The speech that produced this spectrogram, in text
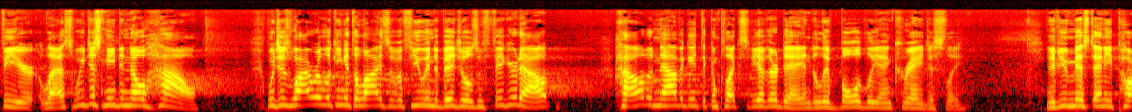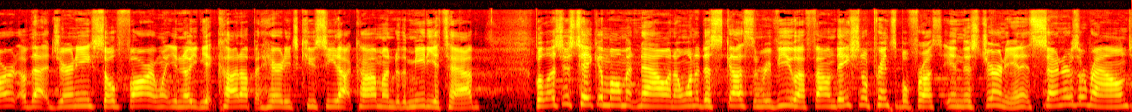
fear less. We just need to know how. Which is why we're looking at the lives of a few individuals who figured out how to navigate the complexity of their day and to live boldly and courageously. And if you missed any part of that journey so far, I want you to know you can get caught up at heritageqc.com under the media tab. But let's just take a moment now and I want to discuss and review a foundational principle for us in this journey, and it centers around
